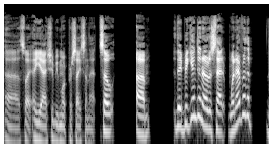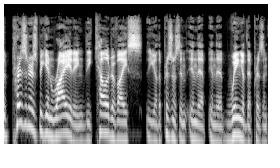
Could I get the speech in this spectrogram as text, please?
uh, so I, yeah, I should be more precise on that. So um, they begin to notice that whenever the the prisoners begin rioting, the Keller device, you know, the prisoners in, in the in the wing of the prison,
